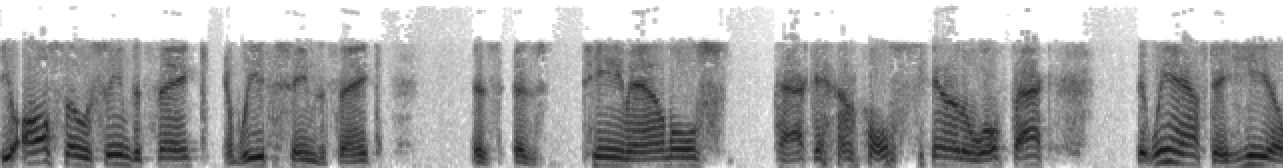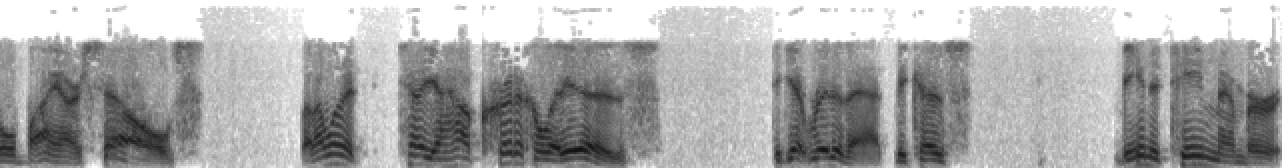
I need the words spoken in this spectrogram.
you also seem to think, and we seem to think, as, as team animals, pack animals, you know, the wolf pack, that we have to heal by ourselves. But I want to tell you how critical it is to get rid of that because being a team member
